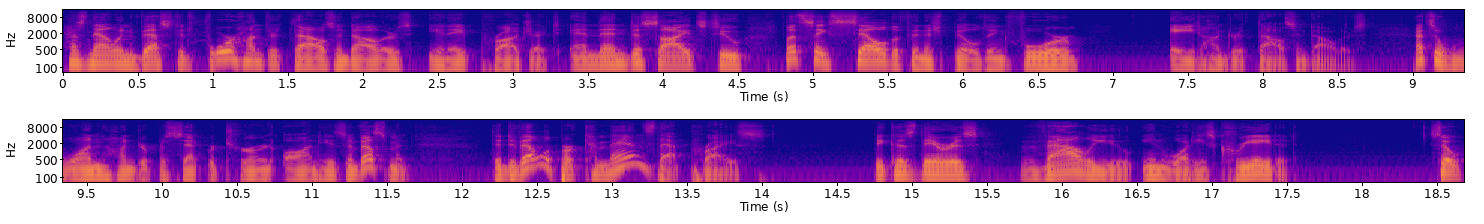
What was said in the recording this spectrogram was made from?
has now invested $400,000 in a project and then decides to, let's say, sell the finished building for $800,000. That's a 100% return on his investment. The developer commands that price because there is value in what he's created. So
